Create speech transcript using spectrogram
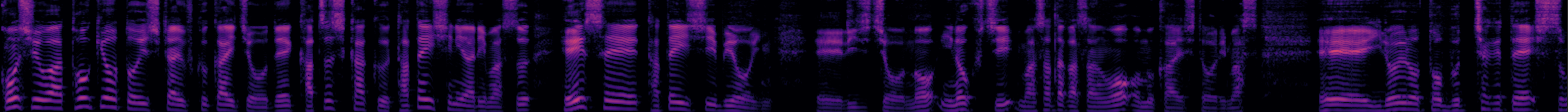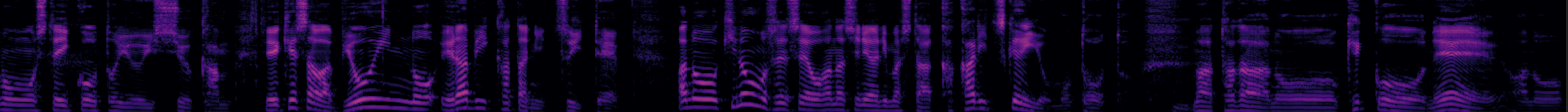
今週は東京都医師会副会長で葛飾区立石にあります平成立石病院、えー、理事長の井ノ口正隆さんをお迎えしております、えー、いろいろとぶっちゃけて質問をしていこうという1週間、えー、今朝は病院の選び方について。あの昨日も先生お話にありましたかかりつけ医を持とうと、うん、まあただあの結構ねあの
